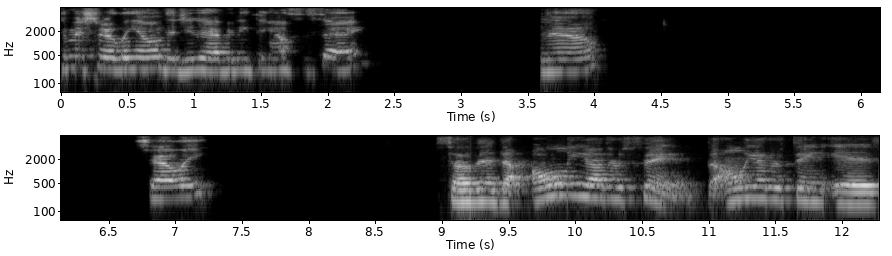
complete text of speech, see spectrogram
Commissioner Leon, did you have anything else to say? No? Shelley? So then the only other thing, the only other thing is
